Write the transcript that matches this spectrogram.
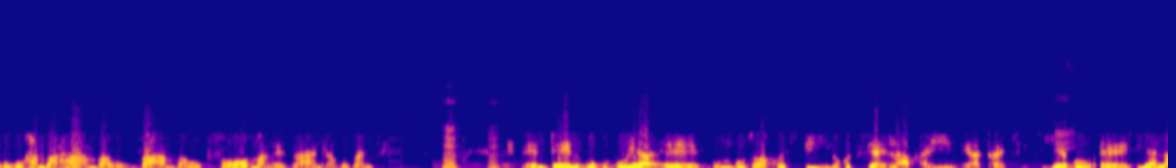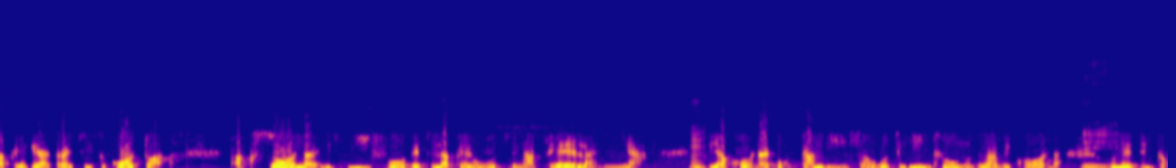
Ukuhamba hamba ukubamba ukuvoma ngezandla kuba nzima. Mm, mm. And then ukubuya eh kumbuzo wakho wesibili ukuthi siyayilapha yini i-arthritis? Yebo eh iyalapheka i-arthritis kodwa akusona isifo esilapheka ukuthi singaphela inyanga. Mm. siyakhona ukudambisa ukuthi iy'nhlungu zingabi khona. Eh. kunezinto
